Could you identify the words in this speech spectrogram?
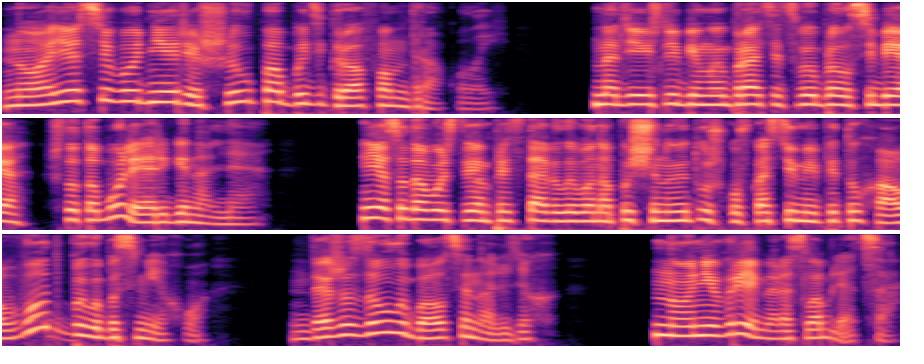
Ну а я сегодня решил побыть графом Дракулой. Надеюсь, любимый братец выбрал себе что-то более оригинальное. Я с удовольствием представил его напыщенную тушку в костюме петуха, вот было бы смеху. Даже заулыбался на людях. Но не время расслабляться.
